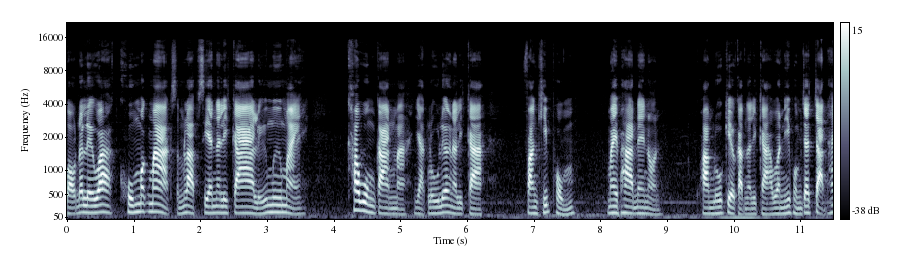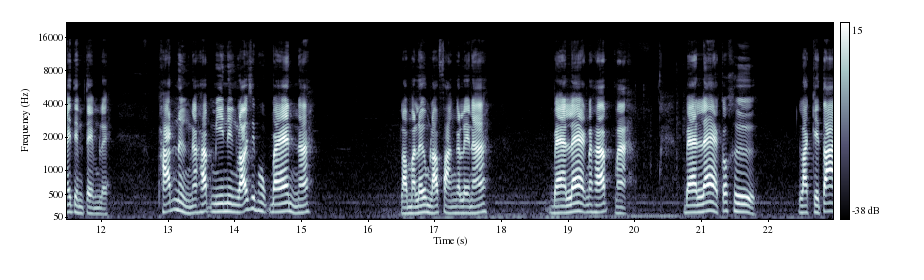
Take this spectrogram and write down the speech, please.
บอกได้เลยว่าคุ้มมากๆสำหรับเซียนนาฬิกาหรือมือใหม่ เข้าวงการมา อยากรู้เรื่องนาฬิกา ฟังคลิปผมไม่พลาดแน่นอนความรู้เกี่ยวกับนาฬิกา วันนี้ผมจะจัดให้เต็ม ๆ เลย พาร์ทหนึ่งนะครับมี 116 แบรนด์นะ เรามาเริ่มรับฟังกันเลยนะ แบรนด์แรกนะครับมาแบรนด์แรกก็คือ l a เกต้า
